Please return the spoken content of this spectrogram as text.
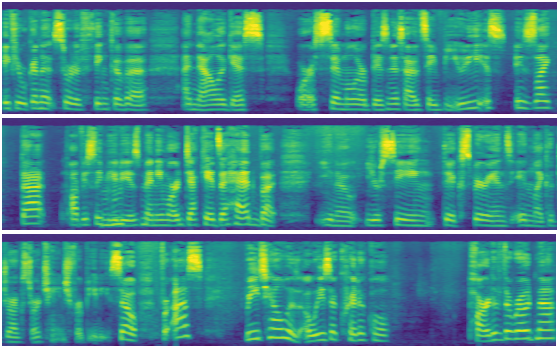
if you were going to sort of think of a analogous or a similar business, I would say beauty is is like that. Obviously, mm-hmm. beauty is many more decades ahead, but you know, you're seeing the experience in like a drugstore change for beauty. So for us, retail was always a critical part of the roadmap,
